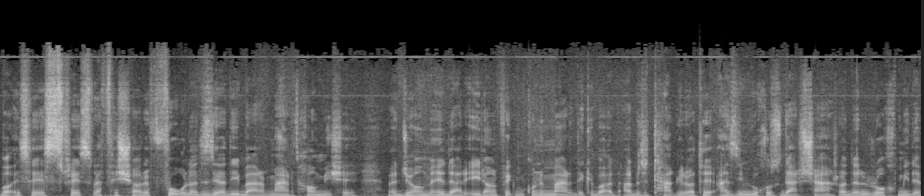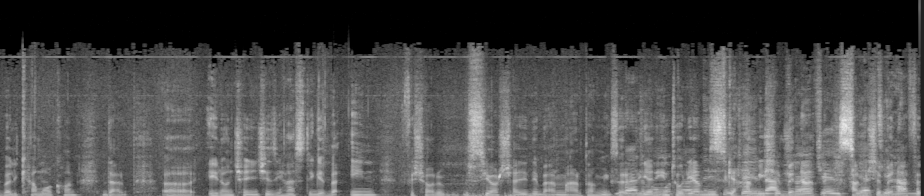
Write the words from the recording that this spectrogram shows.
باعث استرس و فشار فوق العاده زیادی بر مردها میشه و جامعه در ایران فکر می‌کنه مرده که باید البته تغییرات عظیم به خصوص در شهرها داره رخ میده ولی کماکان در ایران چنین چیزی هست دیگه و این فشار بسیار شدیدی بر مردان می‌گذاره بله یعنی اینطوری هم نیست که همیشه به نفع همیشه به نفع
